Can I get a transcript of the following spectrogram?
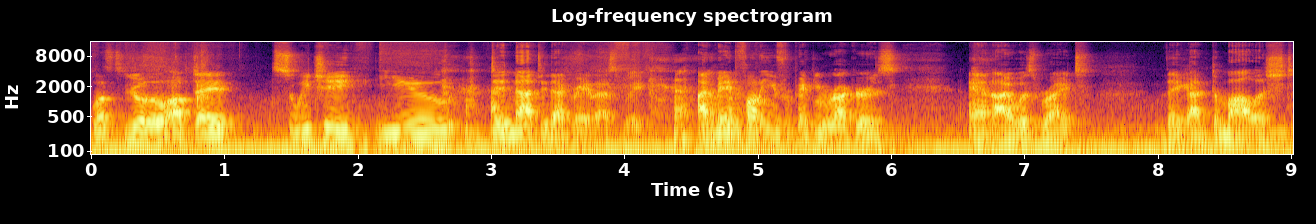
Let's do a little update. Souichi, you did not do that great last week. I made fun of you for picking Rutgers, and I was right. They got demolished.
